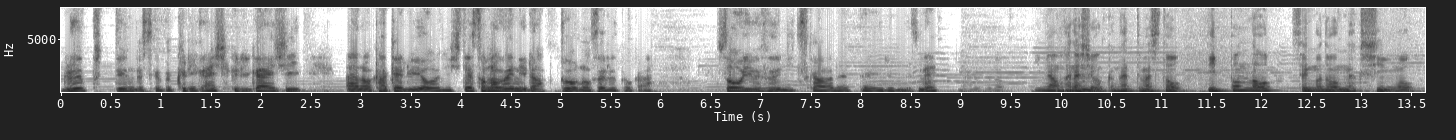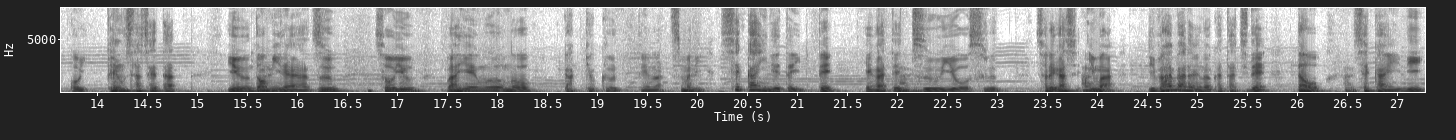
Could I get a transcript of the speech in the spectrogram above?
ループって言うんですけど、繰り返し繰り返し、あの、かけるようにして、その上にラップを乗せるとか、そういうふうに使われているんですね。なるほど。今お話を伺ってますと、うん、日本の戦後の音楽シーンをこう一変させたいうのみならず、そういう YMO の楽曲っていうのはつまり世界に出ていってやがて通用する、それが今、リバイバルの形でなお世界に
